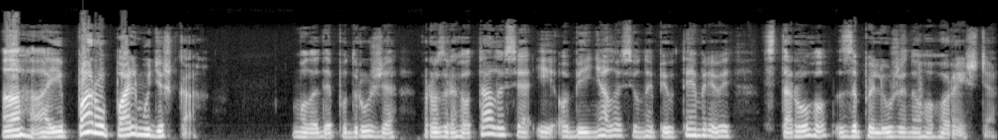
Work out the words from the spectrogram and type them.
Ага, і пару пальм у діжках. Молоде подружжя розреготалося і обійнялось у напівтемряві старого запелюженого горища.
